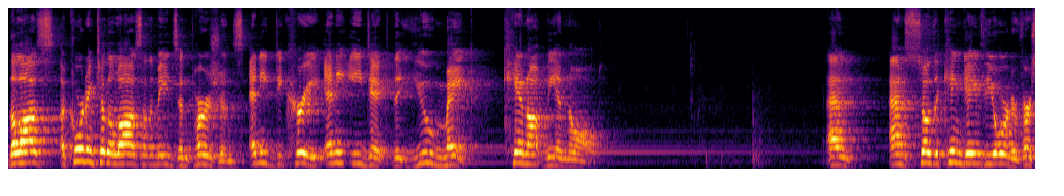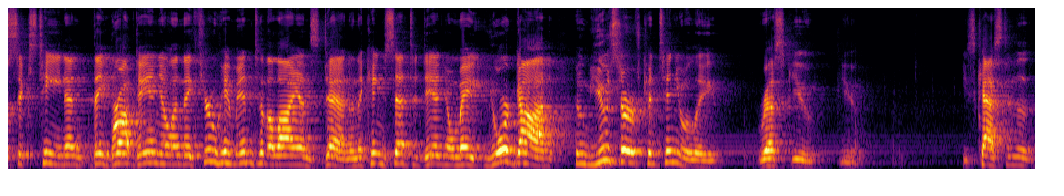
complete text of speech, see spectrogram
the laws, according to the laws of the Medes and Persians, any decree, any edict that you make cannot be annulled? And, and so the king gave the order, verse 16, and they brought Daniel and they threw him into the lion's den. And the king said to Daniel, May your God, whom you serve continually, rescue you. He's cast into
